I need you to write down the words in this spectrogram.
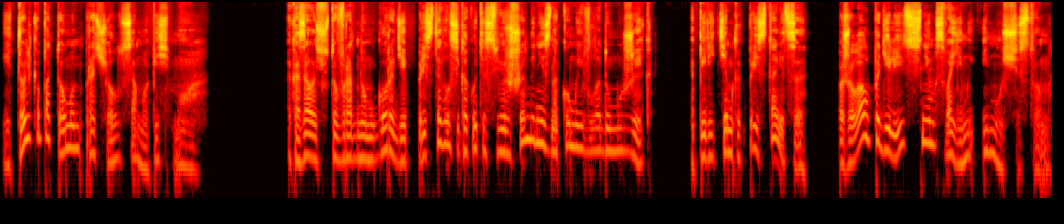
И только потом он прочел само письмо. Оказалось, что в родном городе представился какой-то совершенно незнакомый Владу мужик, а перед тем, как приставиться, пожелал поделиться с ним своим имуществом.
